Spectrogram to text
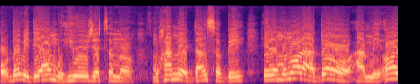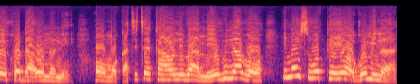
odovede amohi ojetono muhammed dansobe eremonora ado ami oikoda onone omokatiteka oniva ami ehunavo ino isuwo peye ogomina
